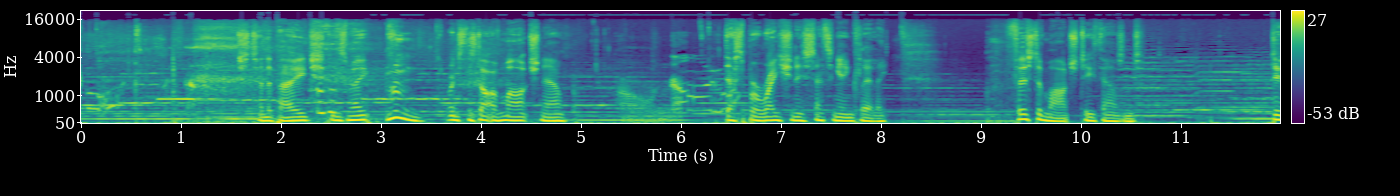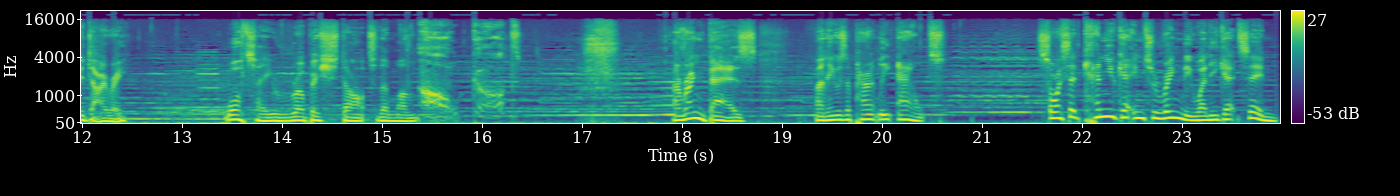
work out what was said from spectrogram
God. Just turn the page, excuse me. Hmm, we're into the start of March now. Oh, no. Desperation is setting in clearly. 1st of March 2000. Dear Diary, what a rubbish start to the month. Oh. I rang Bez and he was apparently out. So I said, Can you get him to ring me when he gets in?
